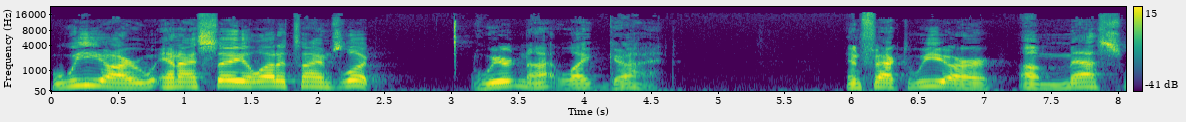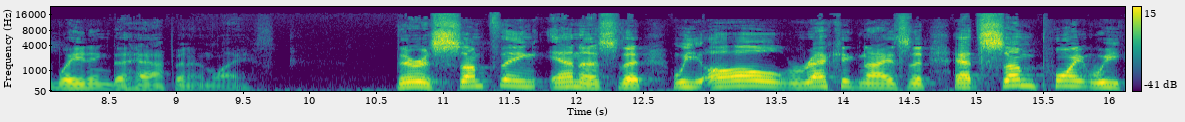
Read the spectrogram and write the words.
we are. And I say a lot of times, look, we're not like God. In fact, we are a mess waiting to happen in life. There is something in us that we all recognize that at some point we,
